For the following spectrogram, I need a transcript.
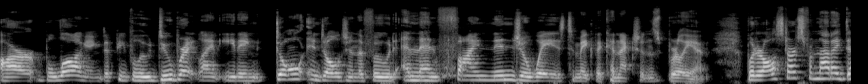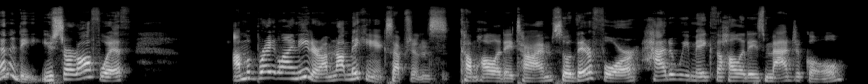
are belonging to people who do bright line eating, don't indulge in the food, and then find ninja ways to make the connections brilliant. But it all starts from that identity. You start off with, I'm a bright line eater. I'm not making exceptions come holiday time. So therefore, how do we make the holidays magical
